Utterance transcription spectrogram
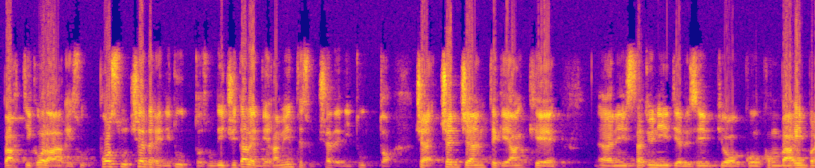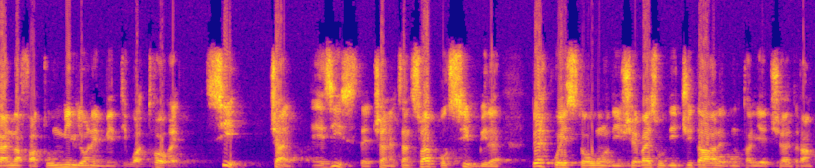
particolari, su, può succedere di tutto, sul digitale veramente succede di tutto, cioè c'è gente che anche eh, negli Stati Uniti, ad esempio, con, con vari brand ha fatto un milione in 24 ore, sì, cioè esiste, cioè nel senso è possibile, per questo uno dice vai sul digitale, punta lì, eccetera.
